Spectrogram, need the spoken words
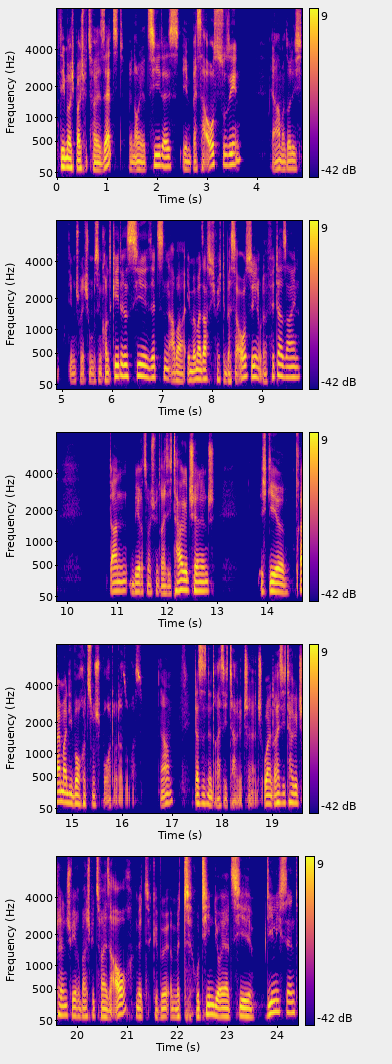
indem ihr euch beispielsweise setzt, wenn euer Ziel ist, eben besser auszusehen. Ja, man sollte sich dementsprechend schon ein bisschen konkreteres Ziel setzen, aber eben wenn man sagt, ich möchte besser aussehen oder fitter sein, dann wäre zum Beispiel 30-Tage-Challenge. Ich gehe dreimal die Woche zum Sport oder sowas. Ja, das ist eine 30-Tage-Challenge. Oder eine 30-Tage-Challenge wäre beispielsweise auch mit, mit Routinen, die euer Ziel dienlich sind.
